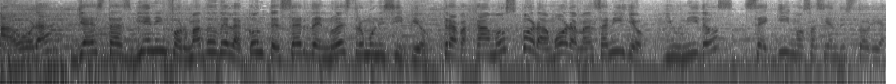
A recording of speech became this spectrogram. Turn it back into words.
Ahora ya estás bien informado del acontecer de nuestro municipio. Trabajamos por amor a Manzanillo y unidos seguimos haciendo historia.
